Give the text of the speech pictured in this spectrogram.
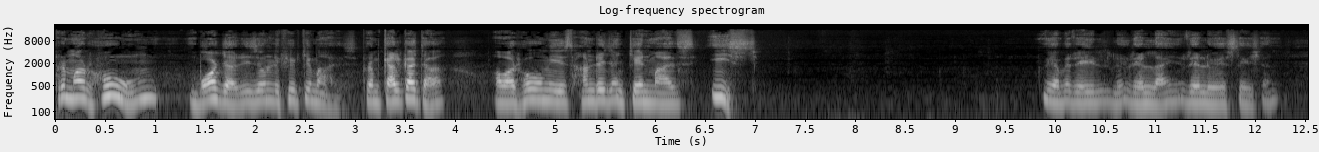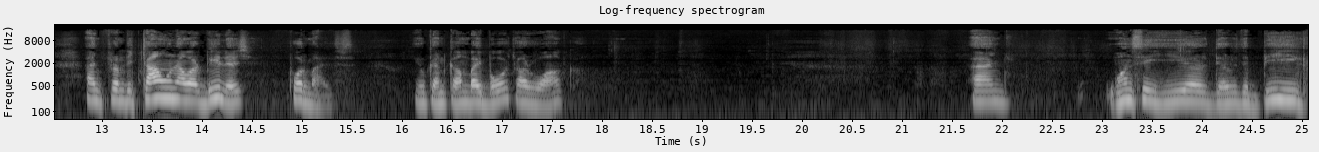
From our home, border is only 50 miles. From Calcutta, our home is 110 miles east. We have a rail, rail line, railway station. And from the town, our village, 4 miles. You can come by boat or walk. And once a year there was a big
